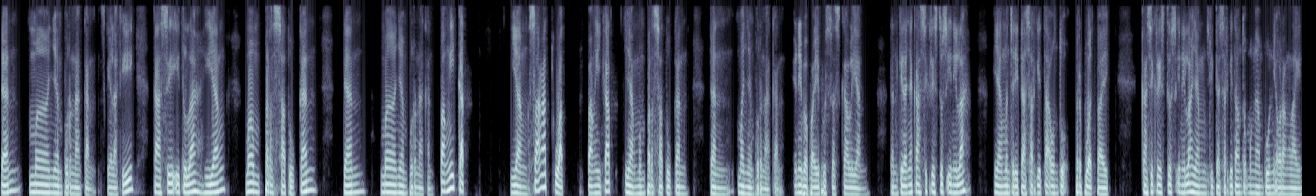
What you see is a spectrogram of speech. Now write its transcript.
dan menyempurnakan. Sekali lagi, kasih itulah yang mempersatukan dan menyempurnakan. Pengikat yang sangat kuat, pengikat yang mempersatukan dan menyempurnakan. Ini Bapak Ibu sekalian. Dan kiranya kasih Kristus inilah yang menjadi dasar kita untuk berbuat baik. Kasih Kristus inilah yang menjadi dasar kita untuk mengampuni orang lain.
